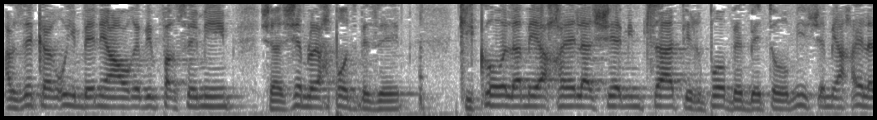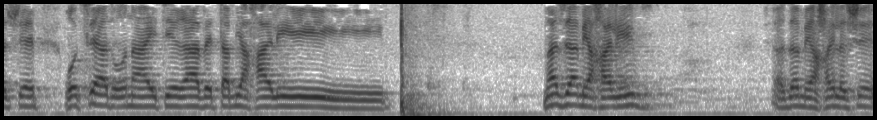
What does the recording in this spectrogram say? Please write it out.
על זה קראויים בעיני העורבים מפרסמים, שהשם לא יחפוץ בזה. כי כל המייחל השם ימצא תרפו בביתו. מי שמייחל השם רוצה אדוני תירב את המייחלים. מה זה המייחלים? שאדם מייחל השם.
